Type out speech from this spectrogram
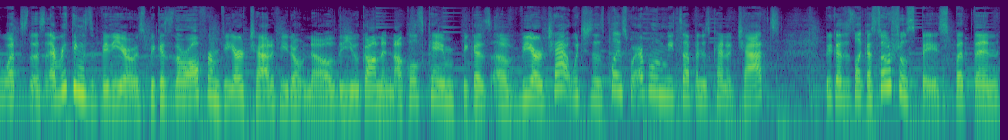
What's this? Everything's videos because they're all from VR Chat if you don't know. The Ugandan Knuckles came because of VR Chat, which is this place where everyone meets up and just kind of chats because it's like a social space. But then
